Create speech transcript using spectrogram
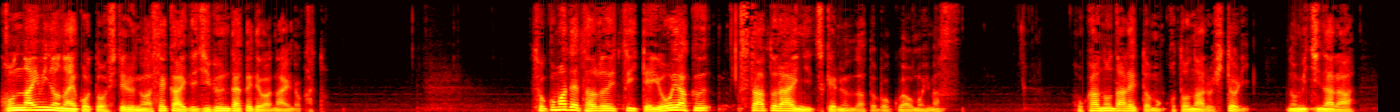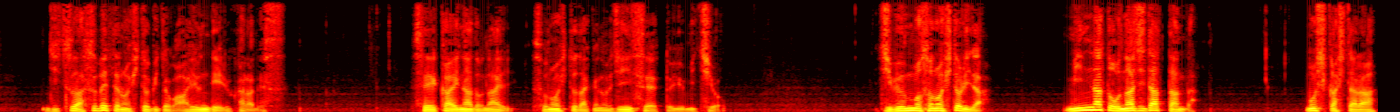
こんな意味のないことをしているのは世界で自分だけではないのかと。そこまでたどり着いてようやくスタートラインにつけるのだと僕は思います。他の誰とも異なる一人の道なら、実は全ての人々が歩んでいるからです。正解などないその人だけの人生という道を。自分もその一人だ。みんなと同じだったんだ。もしかしたら、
